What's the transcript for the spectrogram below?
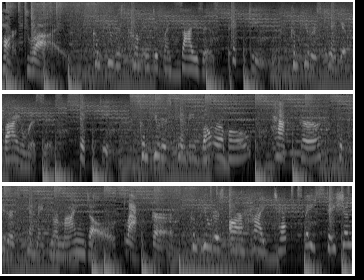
Hard drive. Computers come in different sizes. Picky. Computers can get viruses. Sicky. Computers can be vulnerable. Hacker. Computers can make your mind dull. Slacker. Computers are high tech. Space station.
